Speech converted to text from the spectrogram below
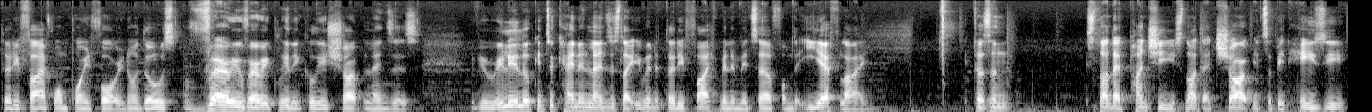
35 1.4, you know, those very, very clinically sharp lenses. If you really look into Canon lenses, like even the 35 millimeter from the EF line, it doesn't, it's not that punchy, it's not that sharp, it's a bit hazy.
